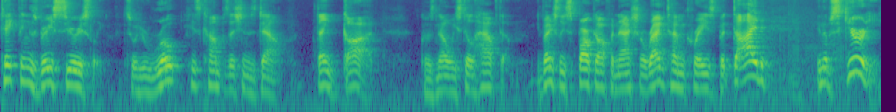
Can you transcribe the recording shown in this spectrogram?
take things very seriously. So he wrote his compositions down. Thank God, because now we still have them. Eventually sparked off a national ragtime craze, but died in obscurity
